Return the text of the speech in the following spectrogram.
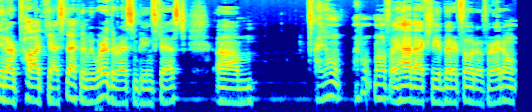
in our podcast, back when we were the Rice and Beans cast. Um, I don't I don't know if I have actually a better photo of her. I don't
